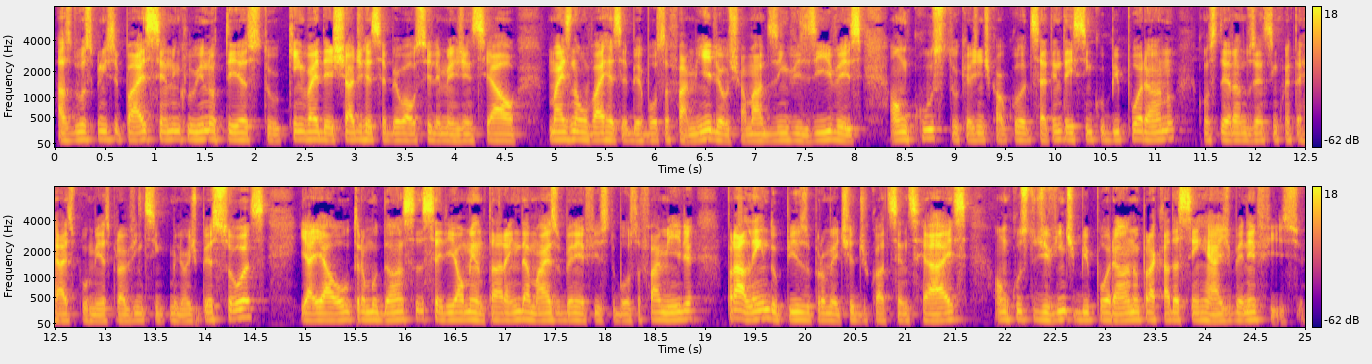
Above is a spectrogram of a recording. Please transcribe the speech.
as duas principais sendo incluir no texto quem vai deixar de receber o auxílio emergencial, mas não vai receber Bolsa Família, os chamados invisíveis, a um custo que a gente calcula de 75 bi por ano, considerando 250 reais por mês para 25 milhões de pessoas, e aí a outra mudança seria aumentar ainda mais o benefício do Bolsa Família, para além do piso prometido de 400 reais, a um custo de 20 bi por ano para cada 100 reais de benefício.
